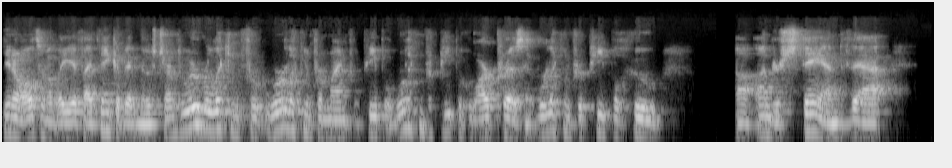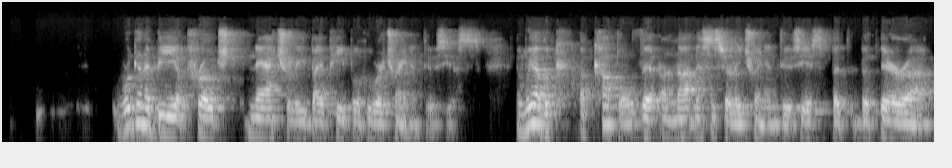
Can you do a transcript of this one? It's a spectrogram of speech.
you know ultimately if i think of it in those terms we're looking for we're looking for mindful people. We're looking for people who are present. We're looking for people who uh, understand that we're going to be approached naturally by people who are train enthusiasts. And we have a, a couple that are not necessarily train enthusiasts, but but they're uh,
